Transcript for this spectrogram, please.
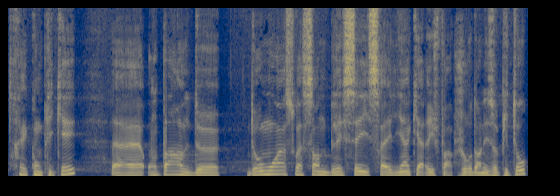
très compliquée. Euh, on parle de d'au moins 60 blessés israéliens qui arrivent par jour dans les hôpitaux.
